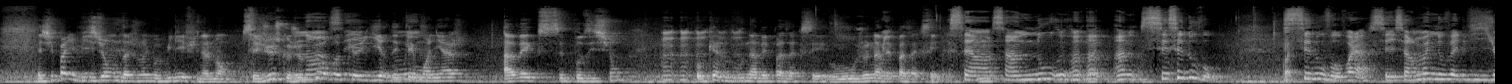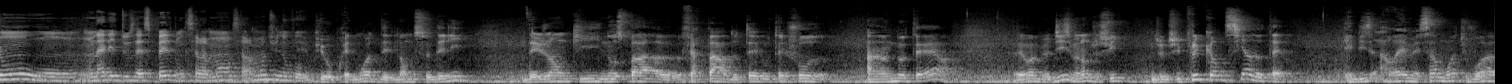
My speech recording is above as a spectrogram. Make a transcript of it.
Et j'ai pas une vision d'agent immobilier finalement. C'est juste que je peux recueillir des témoignages avec cette position mm, mm, mm, auquel vous n'avez pas accès ou je n'avais pas accès. C'est un, c'est nouveau. C'est nouveau, voilà. C'est vraiment une nouvelle vision où on, a les deux aspects, donc c'est vraiment, vraiment du nouveau. Et puis auprès de moi, des langues se délient. Des gens qui n'osent pas euh, faire part de telle ou telle chose à un notaire, et moi, me disent maintenant que je, suis, je ne suis plus qu'ancien notaire. Et ils me disent Ah ouais, mais ça, moi, tu vois,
